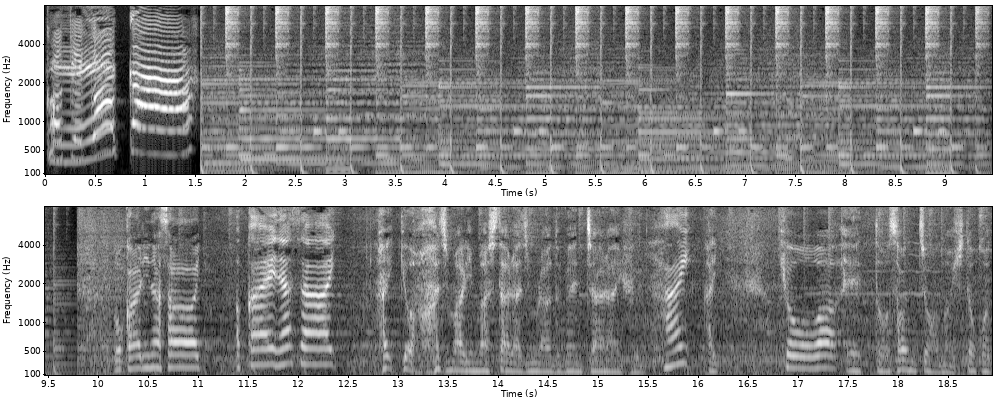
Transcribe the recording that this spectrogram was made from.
コケコッカおかえりなさい。おかえりなさいはい今日も始まりましたラジムラアドベンチャーライフ。はい。はい。今日はえっと村長の一言。っ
